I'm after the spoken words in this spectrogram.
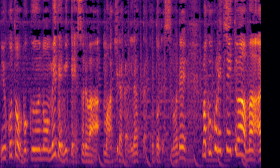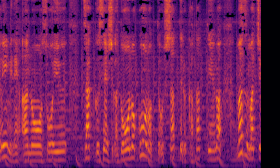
いうことを僕の目で見て、それはもう明らかになったことですので、まあ、ここについては、まあ、ある意味ね、あの、そういうザック選手がどうのこうのっておっしゃってる方っていうのは、まず間違い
